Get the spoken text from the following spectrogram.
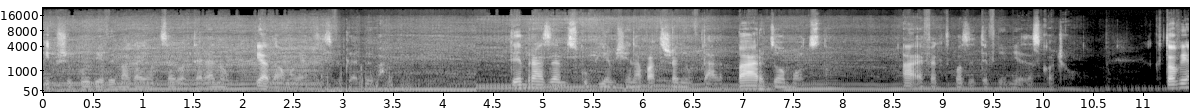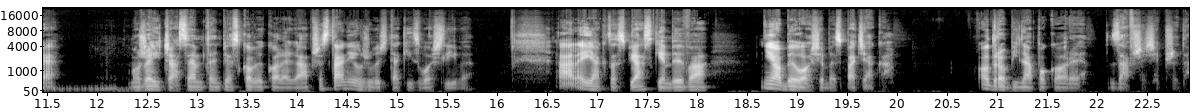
i przy pływie wymagającego terenu wiadomo jak to zwykle bywa. Tym razem skupiłem się na patrzeniu w dal bardzo mocno, a efekt pozytywnie mnie zaskoczył. Kto wie, może i czasem ten piaskowy kolega przestanie już być taki złośliwy. Ale jak to z piaskiem bywa, nie obyło się bez paciaka. Odrobina pokory zawsze się przyda.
